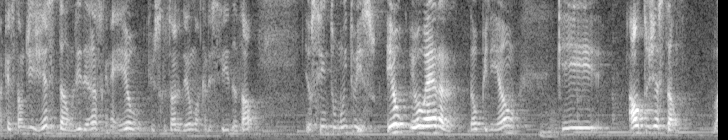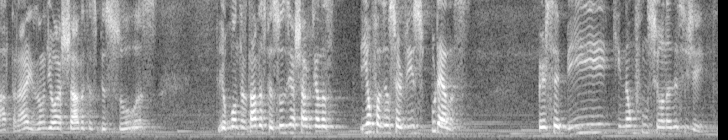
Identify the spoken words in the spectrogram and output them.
a questão de gestão, liderança, que nem eu, que o escritório deu uma crescida e tal, eu sinto muito isso. Eu, eu era da opinião que autogestão, lá atrás, onde eu achava que as pessoas, eu contratava as pessoas e achava que elas iam fazer o serviço por elas. Percebi que não funciona desse jeito.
